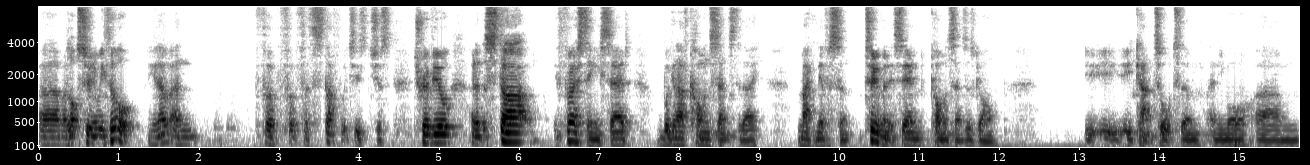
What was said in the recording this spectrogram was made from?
um, a lot sooner than we thought. You know, and for, for for stuff which is just trivial. And at the start, the first thing he said, "We're going to have common sense today." Magnificent. Two minutes in, common sense has gone you, you can't talk to them anymore. Um,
